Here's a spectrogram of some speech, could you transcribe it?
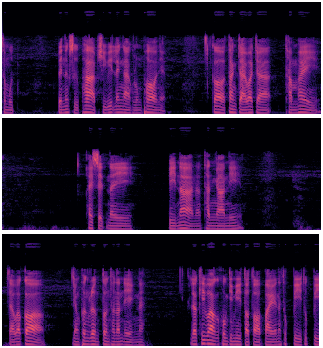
สมุด เป็นหนังสือภาพชีวิตและงานของหลวงพ่อเนี่ย ก็ตั้งใจว่าจะทำให้ ให้เสร็จในปีหน้านะทันงานนี้ แต่ว่าก็ยังเพิ่งเริ่มต้นเท่านั้นเองนะแล้วคิดว่าก็คงจะมีต่อๆไปนะทุกปีทุกปี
